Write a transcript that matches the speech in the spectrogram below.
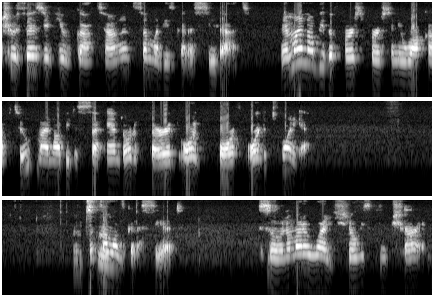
truth is, if you've got talent, somebody's going to see that. It might not be the first person you walk up to, might not be the second or the third or the fourth or the twentieth. But the... someone's going to see it. So no matter what, you should always keep trying.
